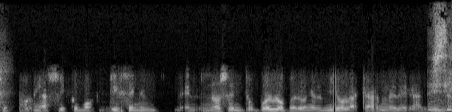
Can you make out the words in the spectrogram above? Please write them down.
se pone así como dicen, en, no sé en tu pueblo, pero en el mío la carne de gallina.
